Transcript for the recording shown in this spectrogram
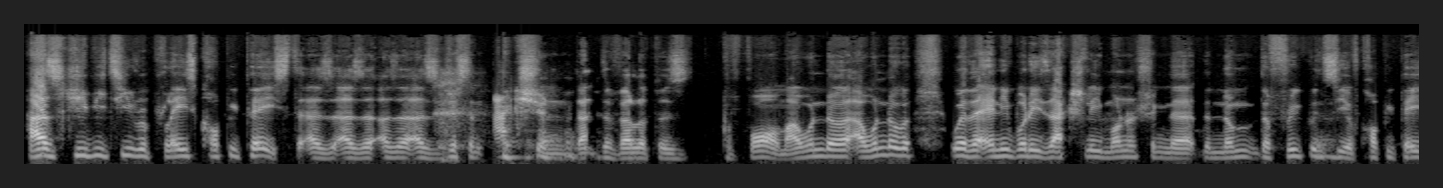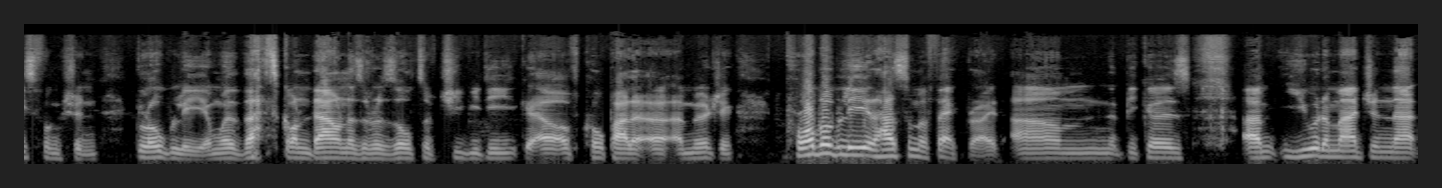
has gpt replaced copy paste as as as, as just an action that developers perform? I wonder i wonder whether anybody's actually monitoring the the num the frequency of copy paste function globally and whether that's gone down as a result of gpt uh, of copilot uh, emerging. Probably it has some effect right? Um because um you would imagine that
